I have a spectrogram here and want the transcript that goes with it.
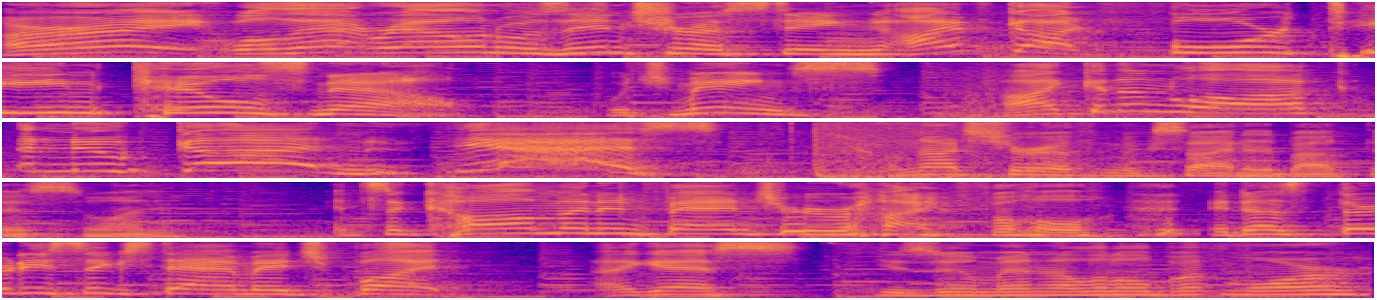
All right, well, that round was interesting. I've got 14 kills now, which means I can unlock a new gun. Yes! I'm not sure if I'm excited about this one. It's a common infantry rifle. It does 36 damage, but I guess you zoom in a little bit more.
